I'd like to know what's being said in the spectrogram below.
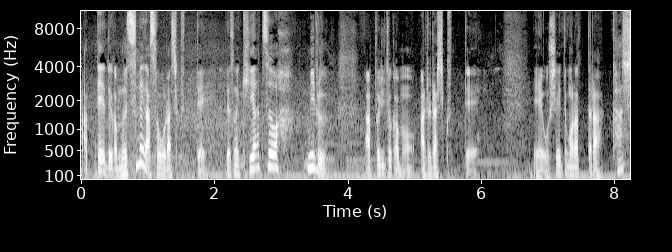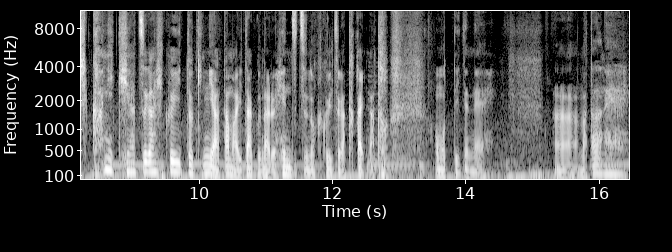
あってというか娘がそうらしくってでその気圧を見るアプリとかもあるらしくってえー、教えてもらったら確かに気圧が低い時に頭痛くなる片頭痛の確率が高いなと思っていてね、うんま、ただね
